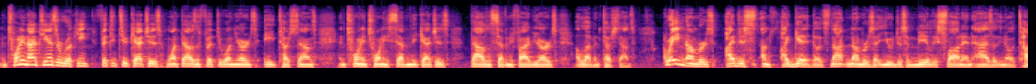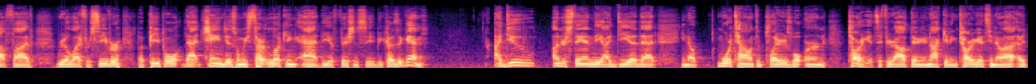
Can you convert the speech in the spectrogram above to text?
in 2019 as a rookie, 52 catches, 1,051 yards, eight touchdowns. In 2020, 70 catches, 1,075 yards, 11 touchdowns. Great numbers. I just I'm, i get it though. It's not numbers that you would just immediately slot in as a you know a top five real life receiver. But people that changes when we start looking at the efficiency because again, I do understand the idea that you know more talented players will earn targets. If you're out there and you're not getting targets, you know I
